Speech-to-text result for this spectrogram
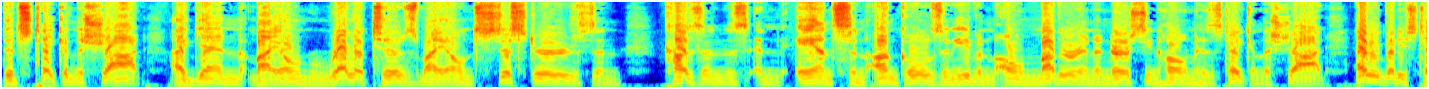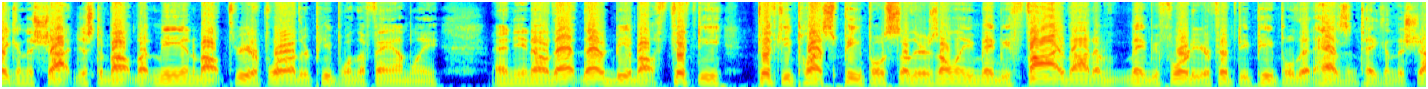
that's taken the shot. Again, my own relatives, my own sisters and cousins and aunts and uncles and even my own mother in a nursing home has taken the shot. Everybody's taken the shot just about but me and about three or four other people in the family. And you know, that, that would be about 50, 50 plus people. So there's only maybe five out of maybe 40 or 50 people that hasn't taken the shot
